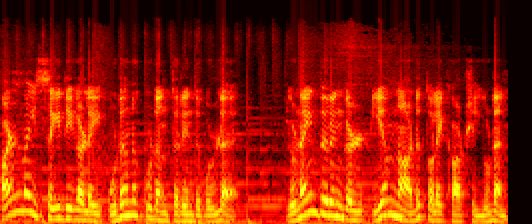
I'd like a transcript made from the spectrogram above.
அண்மை செய்திகளை உடனுக்குடன் தெரிந்து கொள்ள இணைந்திருங்கள் இயம்நாடு தொலைக்காட்சியுடன்.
